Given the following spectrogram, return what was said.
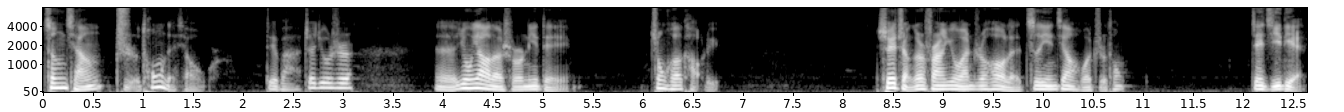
增强止痛的效果，对吧？这就是呃用药的时候你得综合考虑。所以整个方用完之后呢，滋阴降火止痛这几点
